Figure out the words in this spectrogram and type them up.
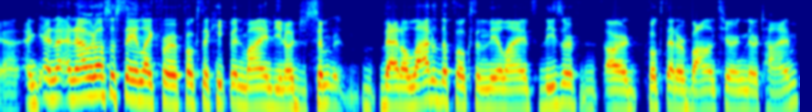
Yeah, and, and and I would also say like for folks to keep in mind, you know, some, that a lot of the folks in the alliance, these are are folks that are volunteering their time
